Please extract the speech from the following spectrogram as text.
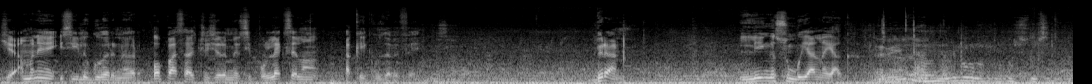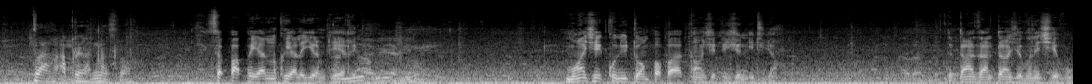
J'ai amené ici le gouverneur. Au passage que je remercie pour l'excellent accueil que vous avez fait. Birane lii nga sumb yàlla na yàgg. Waaw après sa papa yàlla na ko yàlla yërëm te yeexe moi j'ai connu ton papa quand j'étais jeune étudiant. De temps en temps je venais chez vous.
